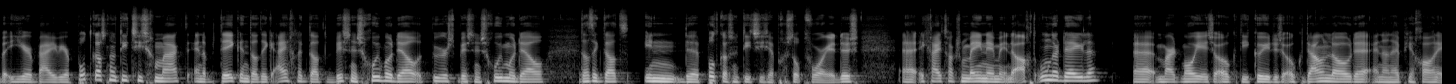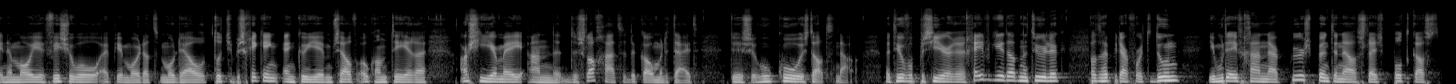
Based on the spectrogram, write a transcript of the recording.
hierbij weer podcastnotities gemaakt en dat betekent dat ik eigenlijk dat business groeimodel, het puurs business groeimodel, dat ik dat in de podcastnotities heb gestopt voor je. Dus ik ga je straks meenemen in de acht onderdelen. Uh, maar het mooie is ook, die kun je dus ook downloaden. En dan heb je gewoon in een mooie visual, heb je mooi dat model tot je beschikking. En kun je hem zelf ook hanteren als je hiermee aan de, slag gaat de komende tijd. Dus hoe cool is dat? Nou, met heel veel plezier uh, geef ik je dat natuurlijk. Wat heb je daarvoor te doen? Je moet even gaan naar puurs.nl slash podcast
